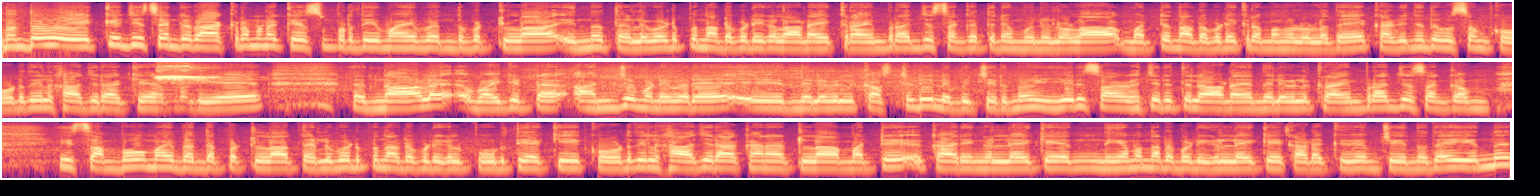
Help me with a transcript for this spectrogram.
Nandu A K G centre ആക്രമണ കേസ് പ്രതിയുമായി ബന്ധപ്പെട്ടുള്ള ഇന്ന് തെളിവെടുപ്പ് നടപടികളാണ് ക്രൈംബ്രാഞ്ച് സംഘത്തിന് മുന്നിലുള്ള മറ്റ് നടപടിക്രമങ്ങളുള്ളത്. കഴിഞ്ഞ ദിവസം കോടതിയിൽ ഹാജരാക്കിയ പ്രതിയെ നാളെ വൈകിട്ട് അഞ്ച് മണിവരെ നിലവിൽ കസ്റ്റഡി ലഭിച്ചിരുന്നു. ഈ ഒരു സാഹചര്യത്തിലാണ് നിലവിൽ ക്രൈംബ്രാഞ്ച് സംഘം ഈ സംഭവവുമായി ബന്ധപ്പെട്ടുള്ള തെളിവെടുപ്പ് നടപടികൾ പൂർത്തിയാക്കി കോടതിയിൽ ഹാജരാക്കാനായിട്ടുള്ള മറ്റ് കാര്യങ്ങളിലേക്ക് നിയമ നടപടികളിലേക്ക് കടക്കുകയും ചെയ്യുന്നത്. ഇന്ന്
